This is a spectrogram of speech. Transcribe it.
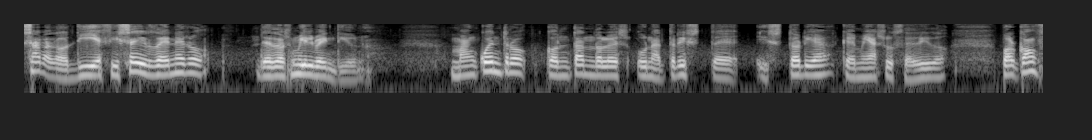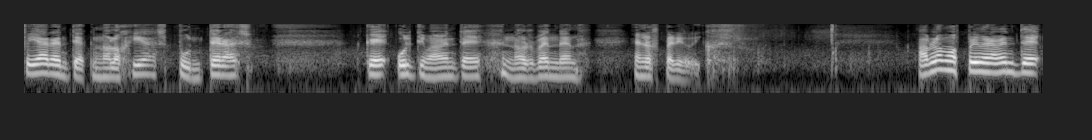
Sábado 16 de enero de 2021. Me encuentro contándoles una triste historia que me ha sucedido por confiar en tecnologías punteras que últimamente nos venden en los periódicos. Hablamos primeramente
